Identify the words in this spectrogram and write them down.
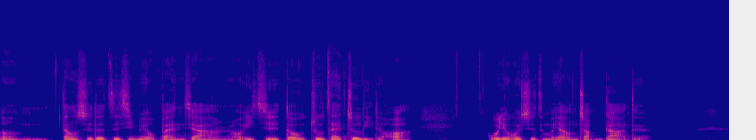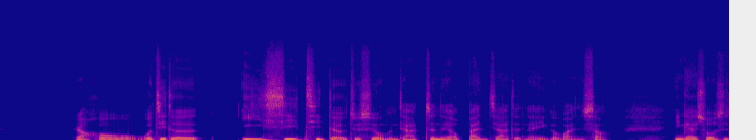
嗯，当时的自己没有搬家，然后一直都住在这里的话，我又会是怎么样长大的？然后我记得。依稀记得，就是我们家真的要搬家的那一个晚上，应该说是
